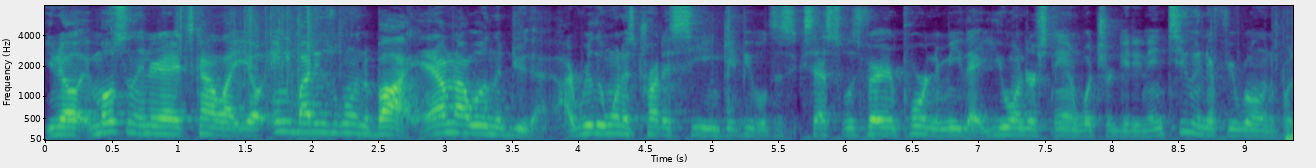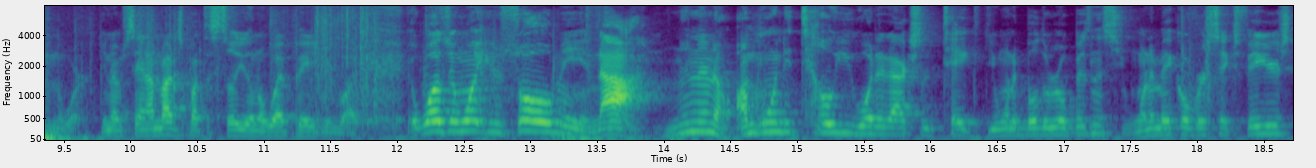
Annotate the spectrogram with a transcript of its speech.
you know, most of the internet, it's kind of like, yo, anybody who's willing to buy, and I'm not willing to do that. I really want to try to see and get people to success. So it's very important to me that you understand what you're getting into and if you're willing to put in the work. You know what I'm saying? I'm not just about to sell you on a web page and like, it wasn't what you sold me. Nah, no, no, no. I'm going to tell you what it actually takes. You want to build a real business? You want to make over six figures?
